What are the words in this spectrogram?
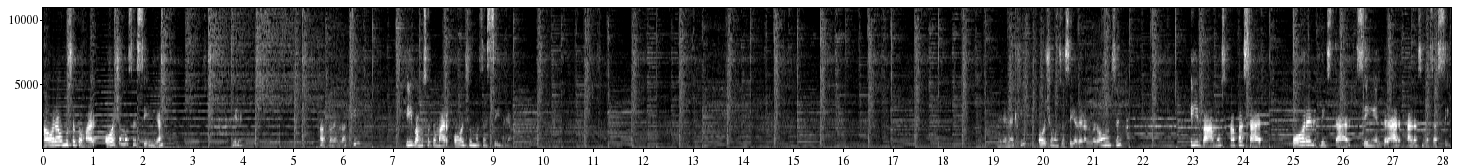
Ahora vamos a tomar 8 mostacillas. Miren. A ponerlo aquí y vamos a tomar 8 mostacillas. Miren aquí, 8 mostacillas de la número 11 y vamos a pasar por el cristal sin entrar a las mostacillas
